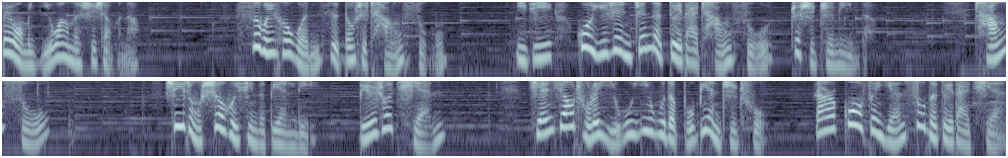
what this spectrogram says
被我们遗忘的是什么呢？思维和文字都是常俗。以及过于认真的对待常俗，这是致命的。常俗是一种社会性的便利，比如说钱，钱消除了以物易物的不便之处。然而，过分严肃的对待钱，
